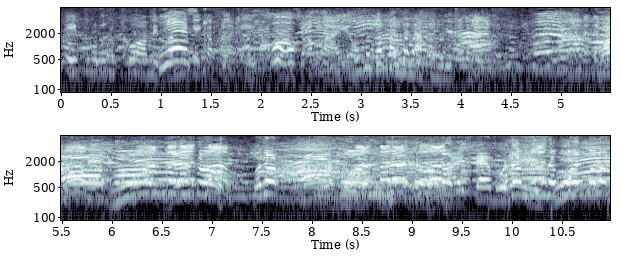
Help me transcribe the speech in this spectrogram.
Apron ko, may pamigay ka pala apron sa kapayo. Magkapadala ko. Balot! Ang balot! Madam, bigyan na po kayo balot!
